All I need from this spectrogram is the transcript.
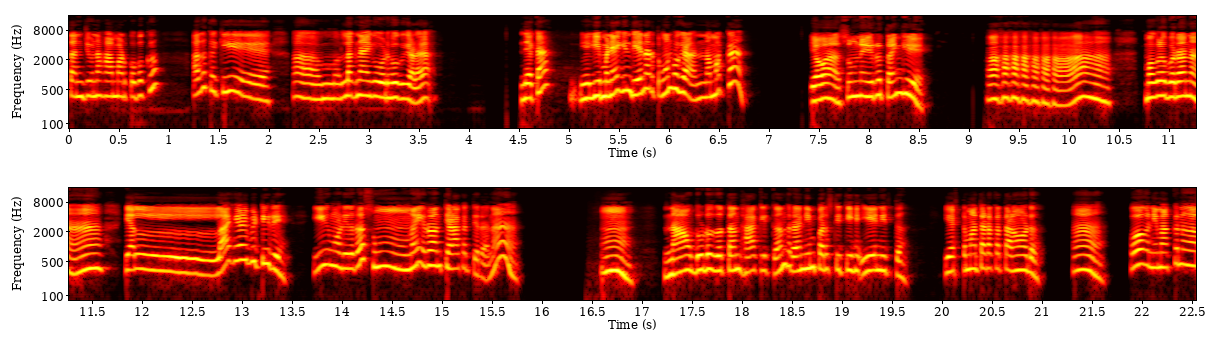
ತನ್ನ ಜೀವನ ಹಾ ಮಾಡ್ಕೋಬೇಕು? ಅದಕ್ಕೆ ಲಗ್ನ ಆಗಿ ಓಡಿ ಹೋಗ್ಯಾಳ. ಯಾಕ? ಈ ಮನೆಯಾಗಿಂದ ಏನಾರು ತಗೊಂಡ್ ಹೋಗ್ಯಾಳ ನಮ್ಮಕ್ಕ ಯವ್ವ ಸುಮ್ಮನೆ ಇರು ತಂಗಿ. ಮಗಳು ಬರೋಣ ಎಲ್ಲ ಹೇಳ್ಬಿಟ್ಟಿರಿ ಈಗ ನೋಡಿದ್ರೆ ಸುಮ್ಮನೆ ಇರು ಅಂತ ಹೇಳಕತ್ತೀರನ? ಹ್ಮ್, ನಾವು ದುಡ್ದು ಹಾಕ್ಲಿಕ್ಕೆ ಅಂದ್ರೆ ನಿಮ್ಮ ಪರಿಸ್ಥಿತಿ ಏನಿತ್ತು? ಎಷ್ಟು ಮಾತಾಡಕತ್ತಾಳ ನೋಡು. ಹ್ಮ್ ಹೋಗ್, ನಿಮ್ಮ ಅಕ್ಕನ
